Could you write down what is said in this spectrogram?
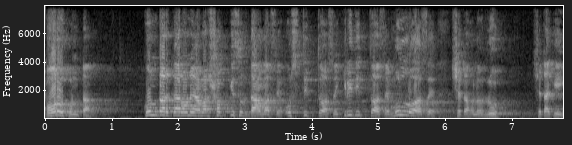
বড় কোনটা? কোনটার কারণে আমার সব কিছুর দাম আছে, অস্তিত্ব আছে, কৃতিত্ব আছে, মূল্য আছে? সেটা হলো রুহ। সেটা কি?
